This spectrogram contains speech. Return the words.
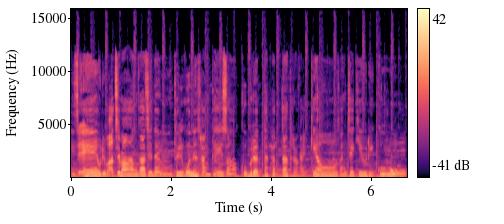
이제 우리 마지막 한 가지는 들고 있는 상태에서 구부렸다 폈다 들어갈게요. 상체 기울이고,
